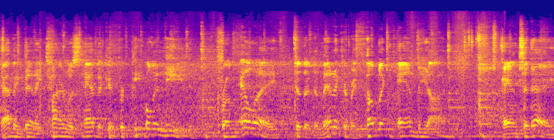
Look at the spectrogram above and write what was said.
having been a tireless advocate for people in need, from LA to the Dominican Republic and beyond. And today,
